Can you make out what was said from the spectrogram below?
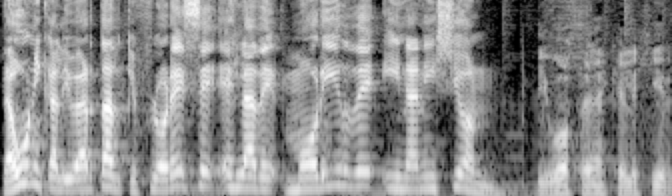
La única libertad que florece es la de morir de inanición. Y vos tenés que elegir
